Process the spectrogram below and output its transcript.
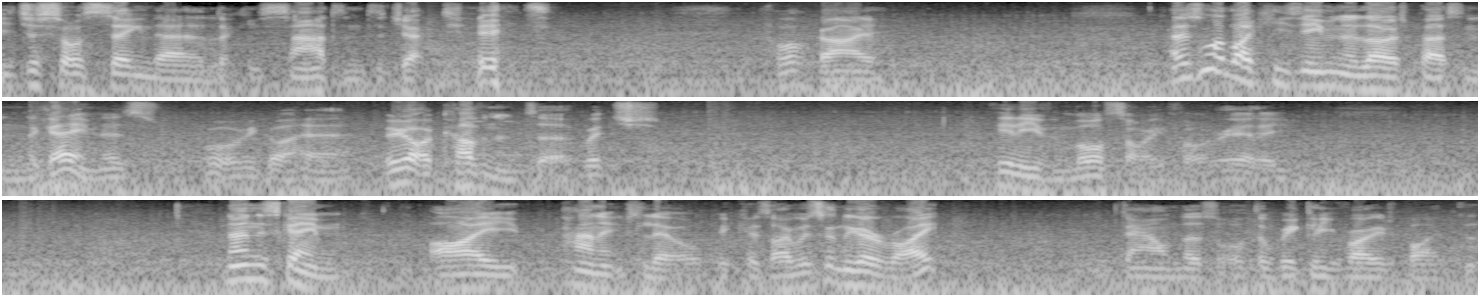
He's just sort of sitting there looking sad and dejected. Poor guy. And it's not like he's even the lowest person in the game. There's what have we got here? We got a Covenanter, which I feel even more sorry for, really. Now in this game, I panicked a little because I was going to go right down the sort of the wiggly road by the,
